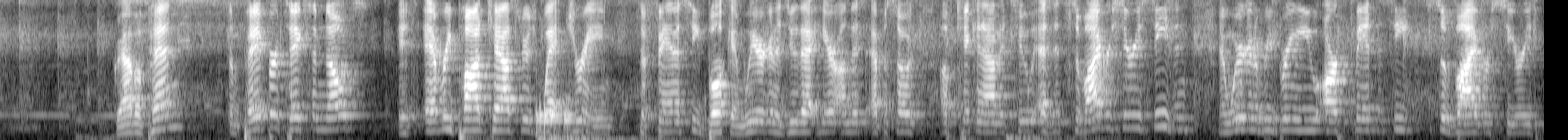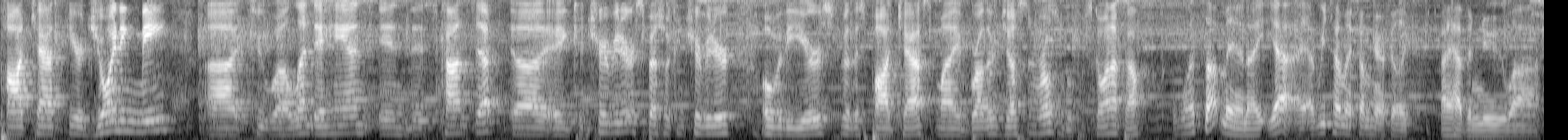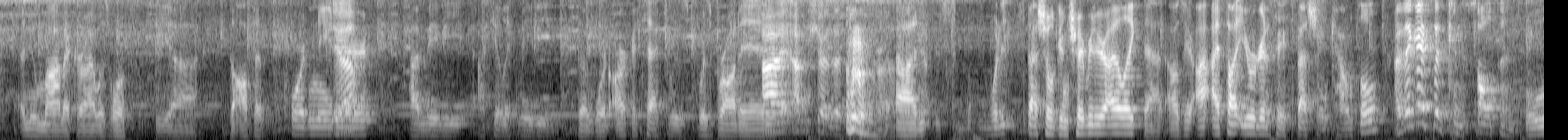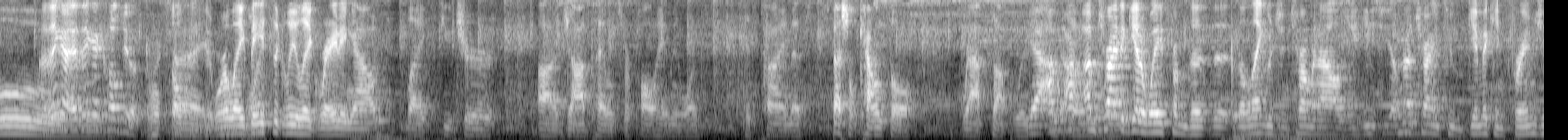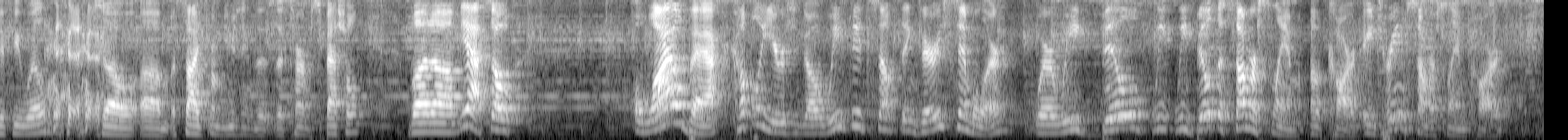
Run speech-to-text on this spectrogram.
Grab a pen, some paper, take some notes. It's every podcaster's wet dream to fantasy book, and we are going to do that here on this episode of Kicking Out at 2 as it's Survivor Series season, and we're going to be bringing you our Fantasy Survivor Series podcast here. Joining me uh, to uh, lend a hand in this concept. Uh, a contributor, special contributor over the years for this podcast, my brother Justin Rosenbluth. What's going on, pal? What's up, man? I yeah. Every time I come here, I feel like I have a new uh, a new moniker. I was once the uh, the offensive coordinator. Yeah. I maybe I feel like maybe the word architect was was brought in. I, I'm sure that's. uh, what is- special contributor? I like that. I was I, I thought you were going to say special counsel. I think I said consultant. Ooh. I think I, I think I called you a consultant. Okay. We're like point. basically like rating out like future uh, job titles for Paul Heyman once his time as special counsel wraps up with. Yeah, I'm, with I'm, I'm trying to get away from the, the, the language and terminology. He's, I'm not trying to gimmick and fringe, if you will. so, um, aside from using the, the term special. But, um, yeah, so a while back, a couple of years ago, we did something very similar where we build we, we built a SummerSlam uh, card, a Dream SummerSlam card,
